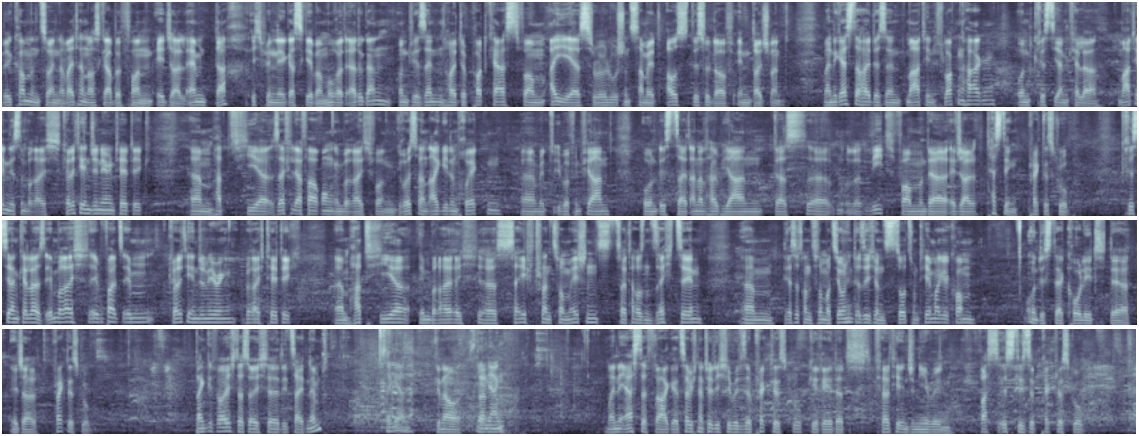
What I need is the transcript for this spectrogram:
Willkommen zu einer weiteren Ausgabe von Agile M Dach. Ich bin Ihr Gastgeber Murat Erdogan und wir senden heute Podcasts vom IES Revolution Summit aus Düsseldorf in Deutschland. Meine Gäste heute sind Martin Flockenhagen und Christian Keller. Martin ist im Bereich Quality Engineering tätig, ähm, hat hier sehr viel Erfahrung im Bereich von größeren agilen Projekten äh, mit über fünf Jahren und ist seit anderthalb Jahren das äh, Lead von der Agile Testing Practice Group Christian Keller ist ebenbereich, ebenfalls im Quality Engineering Bereich tätig, ähm, hat hier im Bereich äh, Safe Transformations 2016 ähm, die erste Transformation hinter sich und ist so zum Thema gekommen und ist der Co-Lead der Agile Practice Group. Danke für euch, dass ihr euch äh, die Zeit nimmt. Sehr gerne. Genau. Vielen Dank. Meine erste Frage. Jetzt habe ich natürlich über diese Practice Group geredet, Quality Engineering. Was ist diese Practice Group?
